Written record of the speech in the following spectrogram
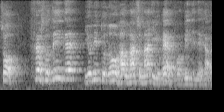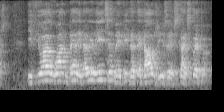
So, first thing, you need to know how much money you have for building the house. If you are one very, very rich, maybe that the house is a skyscraper.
